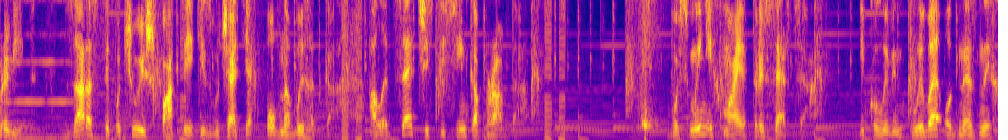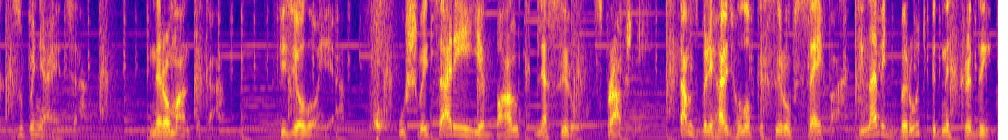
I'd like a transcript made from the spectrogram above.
Привіт! Зараз ти почуєш факти, які звучать як повна вигадка, але це чистісінька правда. Восьминіг має три серця, і коли він пливе, одне з них зупиняється. Не романтика, фізіологія. У Швейцарії є банк для сиру, справжній. Там зберігають головки сиру в сейфах і навіть беруть під них кредит.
